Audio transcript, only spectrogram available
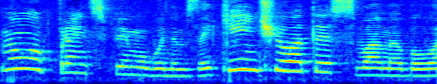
Ну, в принципі, ми будемо закінчувати. З вами була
